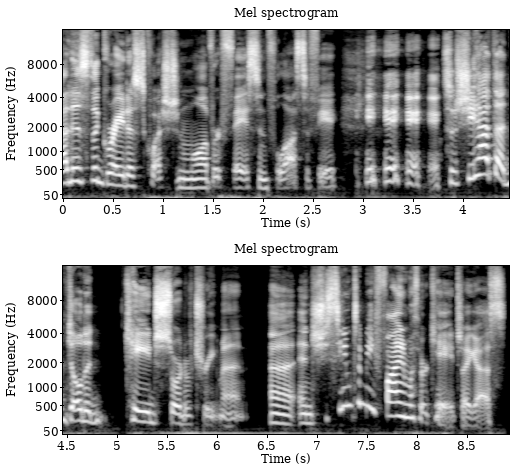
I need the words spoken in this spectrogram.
That is the greatest question we'll ever face in philosophy. so she had that gilded cage sort of treatment, uh, and she seemed to be fine with her cage, I guess.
